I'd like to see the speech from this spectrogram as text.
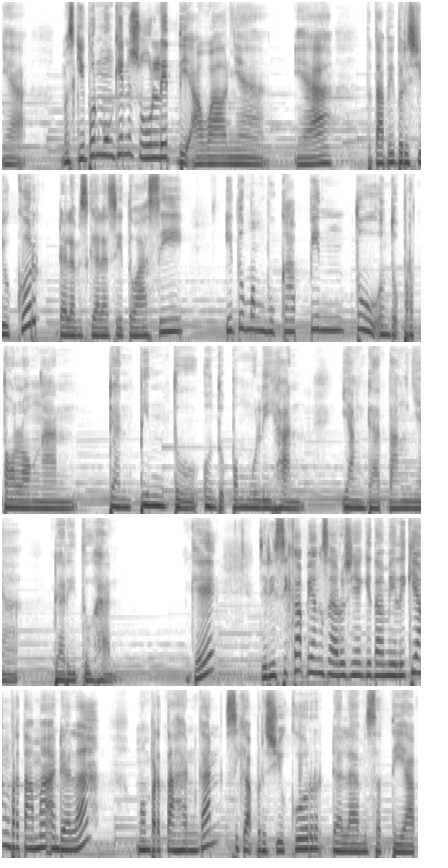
Ya. Meskipun mungkin sulit di awalnya, ya, tetapi bersyukur dalam segala situasi itu membuka pintu untuk pertolongan dan pintu untuk pemulihan yang datangnya dari Tuhan. Oke, jadi sikap yang seharusnya kita miliki yang pertama adalah mempertahankan sikap bersyukur dalam setiap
